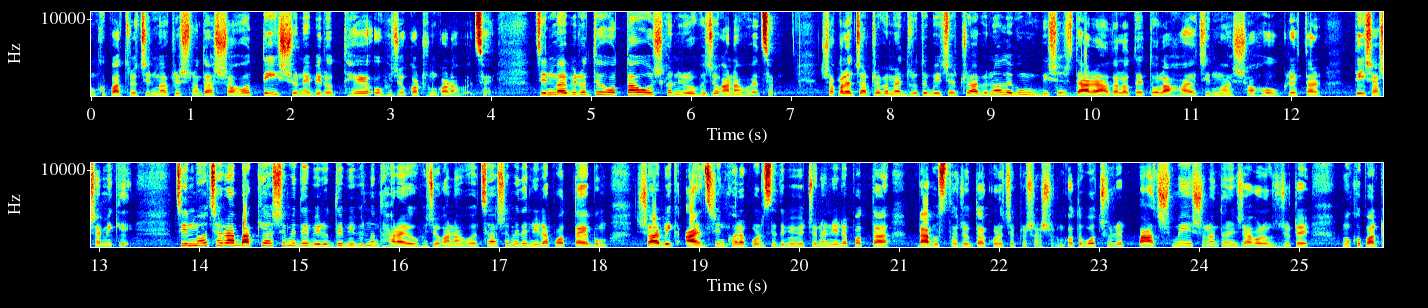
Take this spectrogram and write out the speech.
মুখপাত্র চিন্ময় কৃষ্ণ দাস সহ তেইশ জনের বিরুদ্ধে অভিযোগ গঠন করা হয়েছে। চিন্ময়ের বিরুদ্ধে হত্যা ও উস্কানির অভিযোগ আনা হয়েছে। সকালে চট্টগ্রামের দ্রুত বিচার ট্রাইব্যুনাল এবং বিশেষ দ্বারা আদালতে তোলা হয় চিন্ময় সহ গ্রেফতার তেইশ আসামিকে চিন্ময় ছাড়া বাকি আসামিদের বিরুদ্ধে বিভিন্ন ধারায় অভিযোগ আনা হয়েছে। আসামিদের নিরাপত্তা এবং সার্বিক আইন শৃঙ্খলা পরিস্থিতি বিবেচনায় নিরাপত্তা ব্যবস্থা জোরদার করেছে প্রশাসন। গত বছরের পাঁচ মে সনাতনী জাগরক জোটের মুখপাত্র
